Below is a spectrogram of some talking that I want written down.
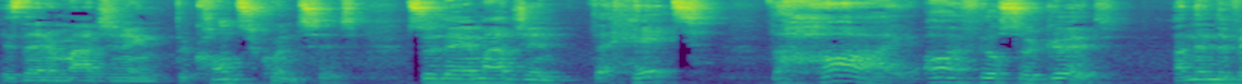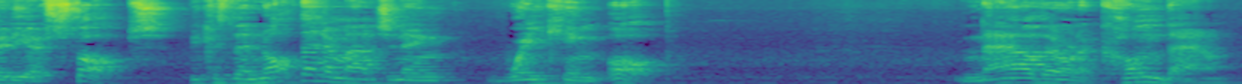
is they're imagining the consequences. So they imagine the hit, the high, oh, I feel so good. And then the video stops because they're not then imagining waking up. Now they're on a come down.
